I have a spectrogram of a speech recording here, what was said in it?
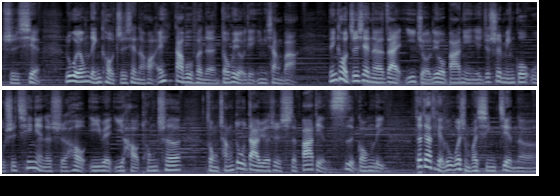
支线。如果用林口支线的话，诶，大部分的人都会有一点印象吧。林口支线呢，在一九六八年，也就是民国五十七年的时候，一月一号通车，总长度大约是十八点四公里。这条铁路为什么会新建呢？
